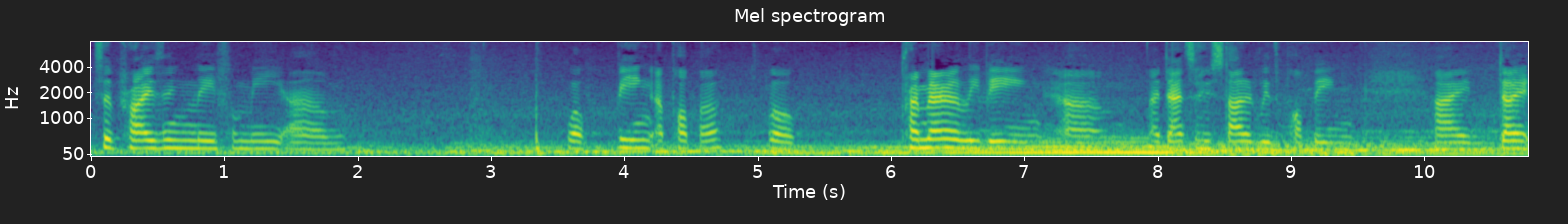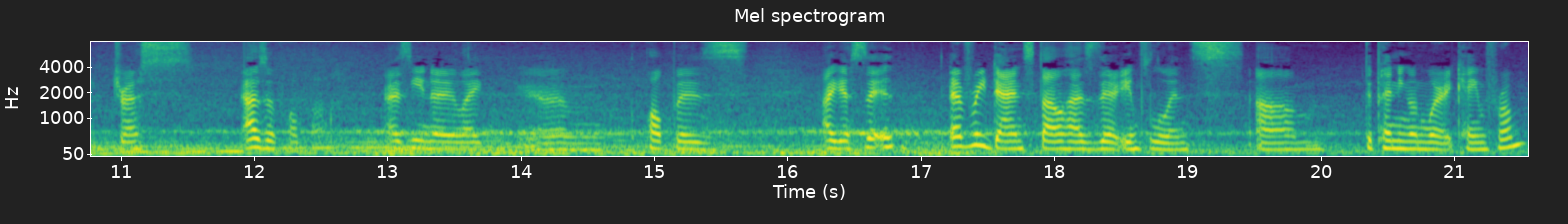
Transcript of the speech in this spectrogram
Surprisingly for me, um, well, being a popper, well, primarily being um, a dancer who started with popping, I don't dress as a popper. As you know, like um, poppers, I guess every dance style has their influence um, depending on where it came from.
